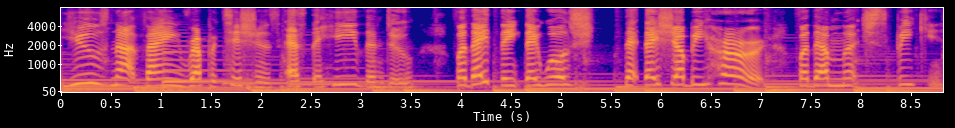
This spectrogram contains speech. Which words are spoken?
use not vain repetitions as the heathen do, for they think they will sh- that they shall be heard for their much speaking.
